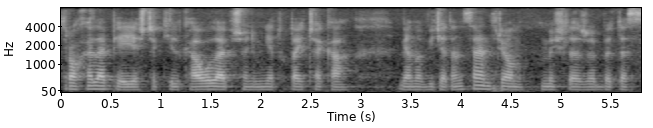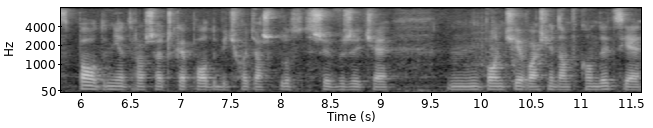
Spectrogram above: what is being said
trochę lepiej. Jeszcze kilka ulepszeń mnie tutaj czeka. Mianowicie ten Centrion. Myślę, żeby te spodnie troszeczkę podbić, chociaż plus 3 w życie, mm, bądź je właśnie dam w kondycję.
